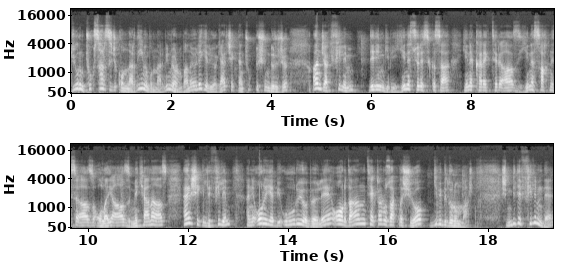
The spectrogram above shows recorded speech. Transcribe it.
diyorum çok sarsıcı konular değil mi bunlar? Bilmiyorum bana öyle geliyor. Gerçekten çok düşündürücü. Ancak film dediğim gibi yine süresi kısa, yine karakteri az, yine sahnesi az, olayı az, mekanı az. Her şekilde film hani oraya bir uğruyor böyle, oradan tekrar uzaklaşıyor gibi bir durum var. Şimdi bir de filmde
